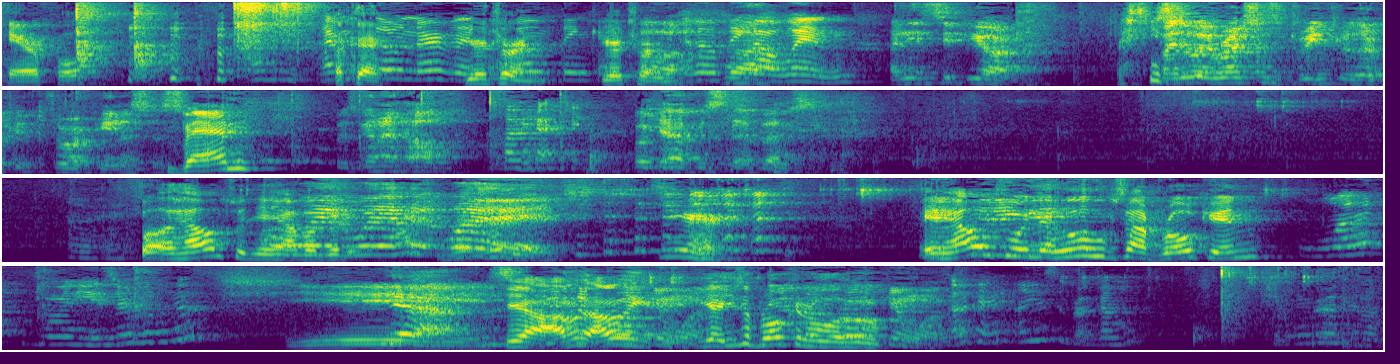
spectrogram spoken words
Careful. I'm Okay, so nervous. your turn. I don't think Your I, turn. I don't think I'll win. I need CPR. By the way, Russians breathe through their through our penises. Ben, Who's gonna help? Okay. Okay, I have to step back. Alright. well, it helps when you oh, have a good. wait, wait. Here. It helps when the hula hoop's not broken. What? You want to use your hula hoop? Yeah. Jeez. Yeah, I don't, Use the I don't broken think. one. Yeah, use a broken Use hula hoop. one. Okay, I'll use the broken one. Give me a broken one.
